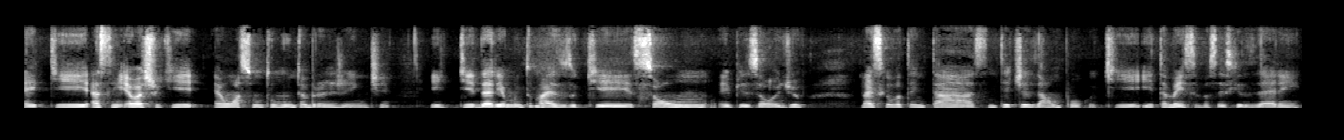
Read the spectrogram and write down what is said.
É que, assim, eu acho que é um assunto muito abrangente e que daria muito mais do que só um episódio mas que eu vou tentar sintetizar um pouco aqui. E também, se vocês quiserem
